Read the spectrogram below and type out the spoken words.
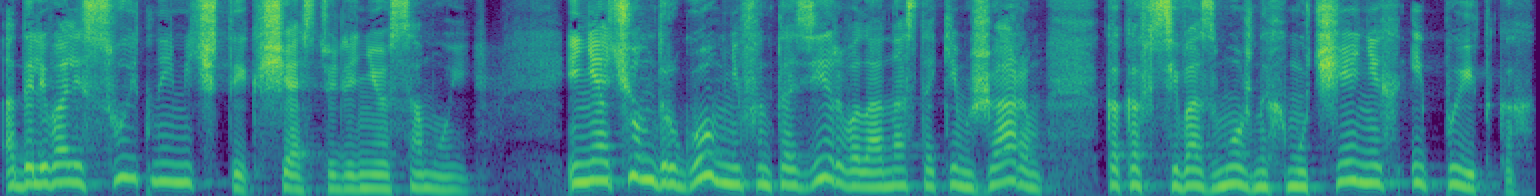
одолевали суетные мечты, к счастью для нее самой. И ни о чем другом не фантазировала она с таким жаром, как о всевозможных мучениях и пытках,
